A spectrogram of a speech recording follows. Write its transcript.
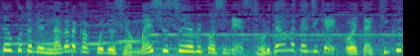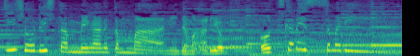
ということで、なだらか向上心は毎週水曜日更新です。それではまた次回、お会いいた菊池勝利したメガネとマーニでもあるよ。お疲れ様です。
